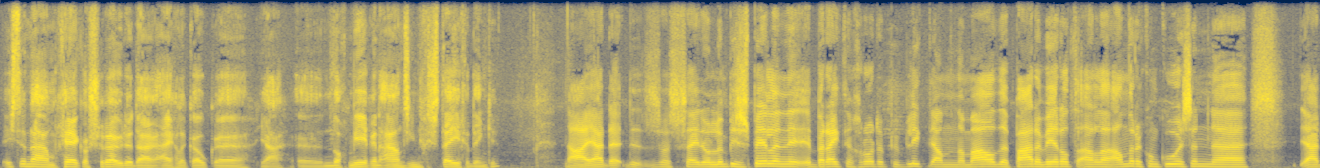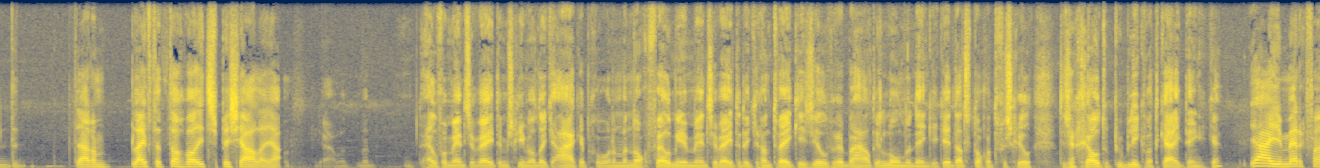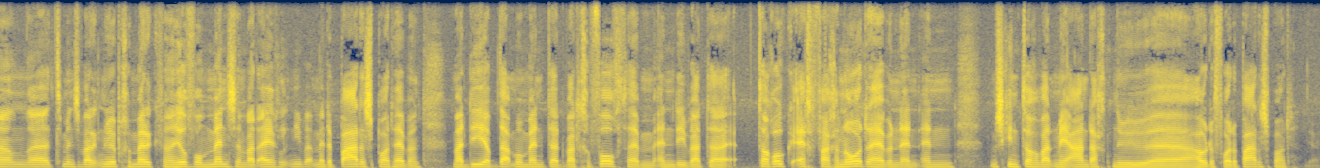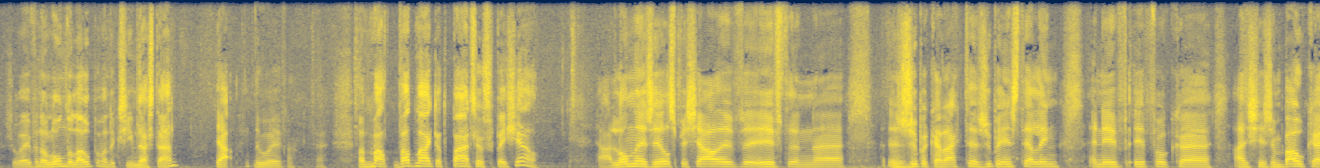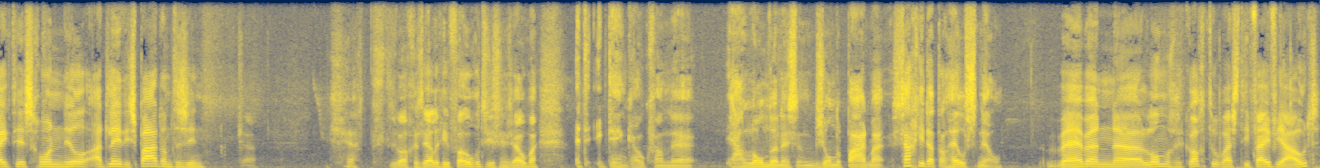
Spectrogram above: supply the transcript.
Is de naam Gerko Schreuder daar eigenlijk ook ja, nog meer in aanzien gestegen, denk je? Nou ja, de, de, zoals ik zei, de Olympische Spelen bereikt een groter publiek dan normaal de paardenwereld, alle andere concoursen. ja, daarom blijft het toch wel iets specialer, ja. ja want, heel veel mensen weten misschien wel dat je Aak hebt gewonnen... maar nog veel meer mensen weten dat je gewoon twee keer zilver hebt behaald in Londen, denk ik. Hè? Dat is toch het verschil. Het is een groter publiek wat kijkt, denk ik, hè? Ja, je merkt van, uh, tenminste wat ik nu heb gemerkt... van heel veel mensen wat eigenlijk niet wat met de paardensport hebben... maar die op dat moment dat wat gevolgd hebben... en die wat daar toch ook echt van genoten hebben... en, en misschien toch wat meer aandacht nu uh, houden voor de paardensport. Ja. Zullen we even naar Londen lopen, want ik zie hem daar staan? Ja, doe even. Wat, wat maakt dat paard zo speciaal? Ja, Londen is heel speciaal. Heeft, heeft een, uh, een super karakter, super instelling. En heeft, heeft ook, uh, als je zijn bouw kijkt, is gewoon een heel atletisch paard om te zien. Ja, ja het is wel gezellig, hier vogeltjes en zo. Maar het, ik denk ook van, uh, ja, Londen is een bijzonder paard. Maar zag je dat al heel snel? We hebben Londen gekocht, toen was hij vijf jaar oud.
